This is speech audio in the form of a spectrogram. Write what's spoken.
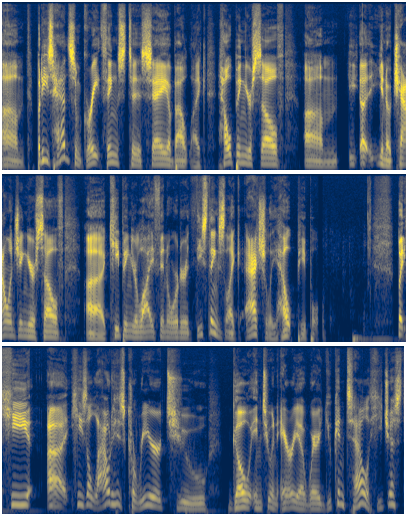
Um but he's had some great things to say about like helping yourself um, uh, you know, challenging yourself, uh, keeping your life in order. These things like actually help people. But he uh, he's allowed his career to go into an area where you can tell he just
